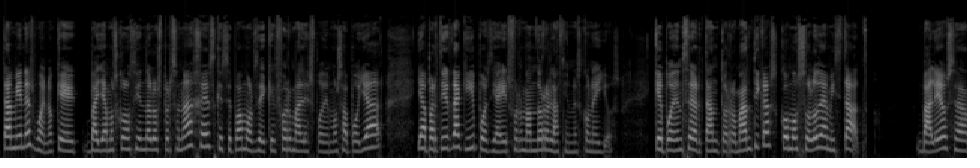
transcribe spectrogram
también es bueno que vayamos conociendo a los personajes, que sepamos de qué forma les podemos apoyar y a partir de aquí pues ya ir formando relaciones con ellos, que pueden ser tanto románticas como solo de amistad. ¿Vale? O sea,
